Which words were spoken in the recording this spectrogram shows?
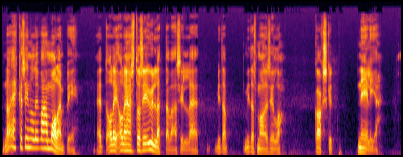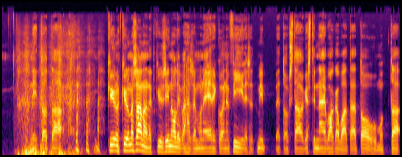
No ehkä siinä oli vähän molempia. Et oli, olihan se tosi yllättävää silleen, että mitä, mitäs mä olin silloin 24. niin tota, kyllä, kyllä mä sanon, että kyllä siinä oli vähän semmoinen erikoinen fiilis, että, että onko tämä oikeasti näin vakavaa tämä touhu, mutta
